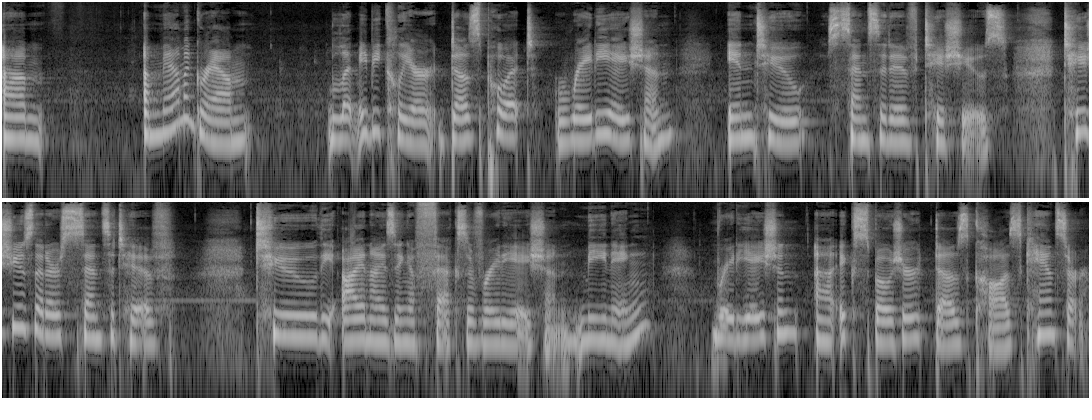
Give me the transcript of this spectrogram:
um, a mammogram let me be clear does put radiation into sensitive tissues. Tissues that are sensitive to the ionizing effects of radiation, meaning radiation uh, exposure does cause cancer.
